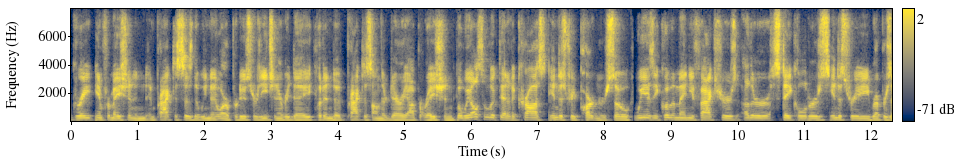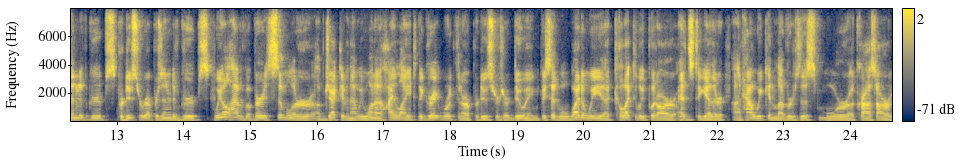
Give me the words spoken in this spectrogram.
great information and, and practices that we know our producers each and every day put into practice on their dairy operation. But we also looked at it across industry partners. So we, as equipment manufacturers, other stakeholders, industry representative groups, producer representative groups, we all have a very similar objective in that we want to highlight the great work that our producers are doing. We said, well, why don't we uh, collectively put our heads together on how we can leverage this more across our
